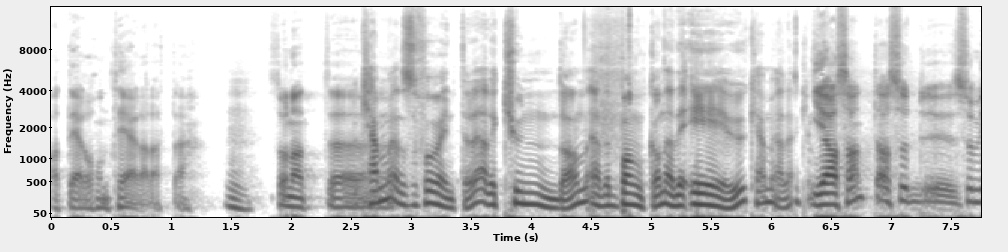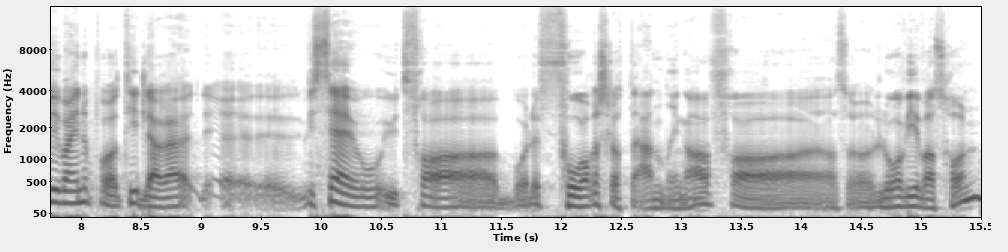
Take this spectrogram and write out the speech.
at dere håndterer dette. Mm. Sånn at, uh, Hvem er det som forventer det? Er det kundene, er det bankene, er det EU? Hvem er det egentlig? Ja, sant. Altså, som vi var inne på tidligere, eh, vi ser jo ut fra både foreslåtte endringer fra altså, lovgivers hånd,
